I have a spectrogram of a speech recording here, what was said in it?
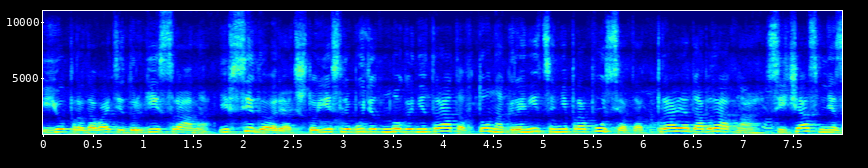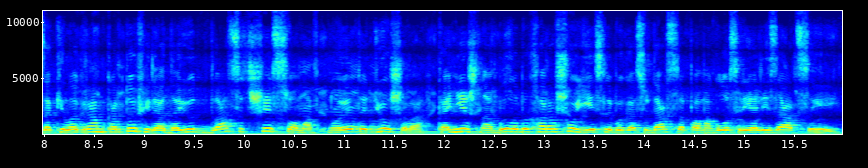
ее продавать и другие страны. И все говорят, что если будет много нитратов, то на границе не пропустят. Отправят обратно. Сейчас мне за килограмм картофеля дают 26 сомов, но это дешево. Конечно, было бы хорошо, если бы государство помогло с реализацией.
